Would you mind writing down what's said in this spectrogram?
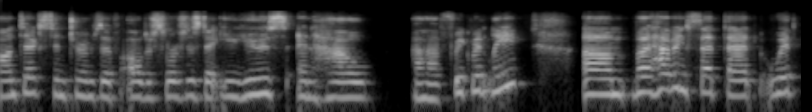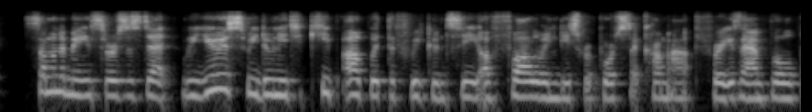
context in terms of all the sources that you use and how uh, frequently. Um, but having said that, with some of the main sources that we use, we do need to keep up with the frequency of following these reports that come out. For example,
